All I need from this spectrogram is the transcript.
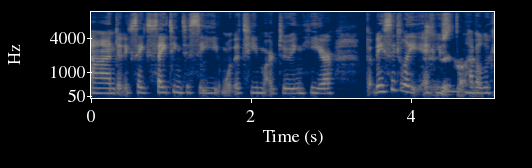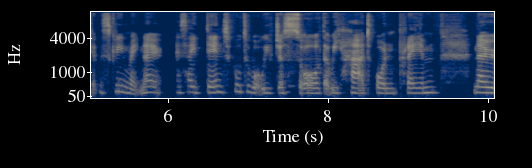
and it's exciting to see what the team are doing here. But basically, if you have a look at the screen right now, it's identical to what we've just saw that we had on-prem. Now,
